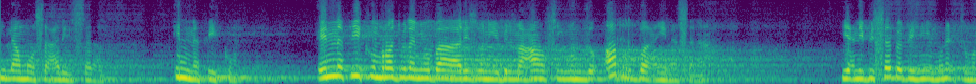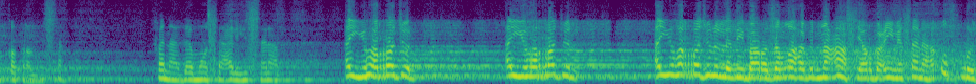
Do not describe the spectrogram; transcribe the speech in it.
إلى موسى عليه السلام إن فيكم إن فيكم رجلا يبارزني بالمعاصي منذ أربعين سنة. يعني بسببه منعتم القطر من السماء فنادى موسى عليه السلام أيها الرجل أيها الرجل أيها الرجل الذي بارز الله بالمعاصي أربعين سنة أخرج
